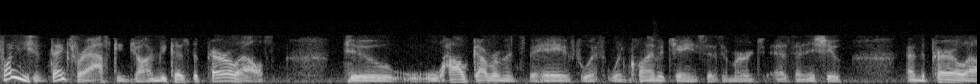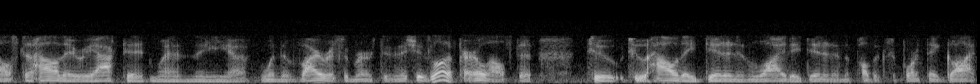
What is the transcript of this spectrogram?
funny. Thanks for asking, John, because the parallels to how governments behaved with when climate change has emerged as an issue, and the parallels to how they reacted when the uh, when the virus emerged as an issue. There's a lot of parallels to to to how they did it and why they did it and the public support they got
